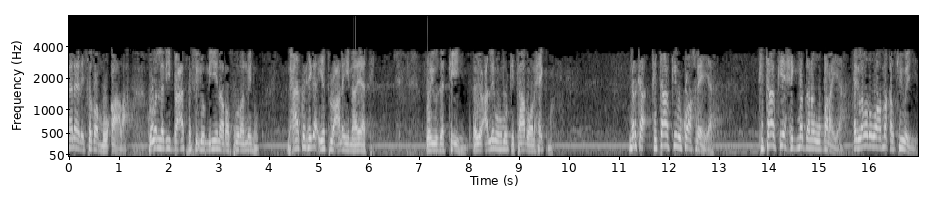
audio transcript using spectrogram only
heleen isagoo muuqaal ah huwa aladii bacaa fi lumiyiina rasuula minhum maxaa ku xiga? Yatlu calayhim aayaati wayuzakiihim wayucalimuhum alkitaaba walxikma. Marka kitaabkiibuu ku akriyaya kitaabkiiyo xikmadana wuu barayaa. Eg labadaba waa maqalkii weeye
